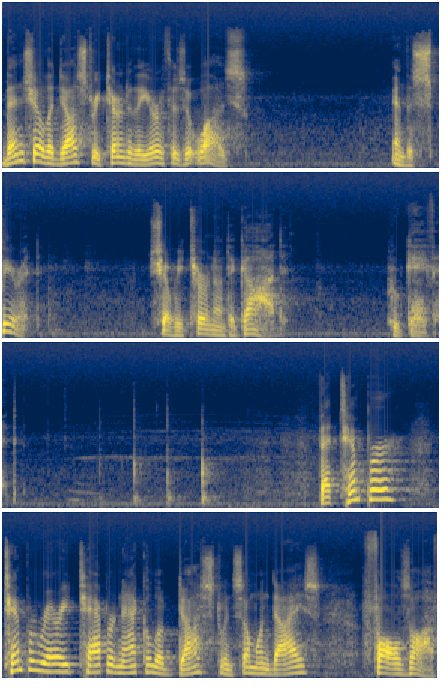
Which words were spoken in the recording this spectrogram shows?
Then shall the dust return to the earth as it was, and the spirit shall return unto God who gave it. That temper, temporary tabernacle of dust when someone dies falls off.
